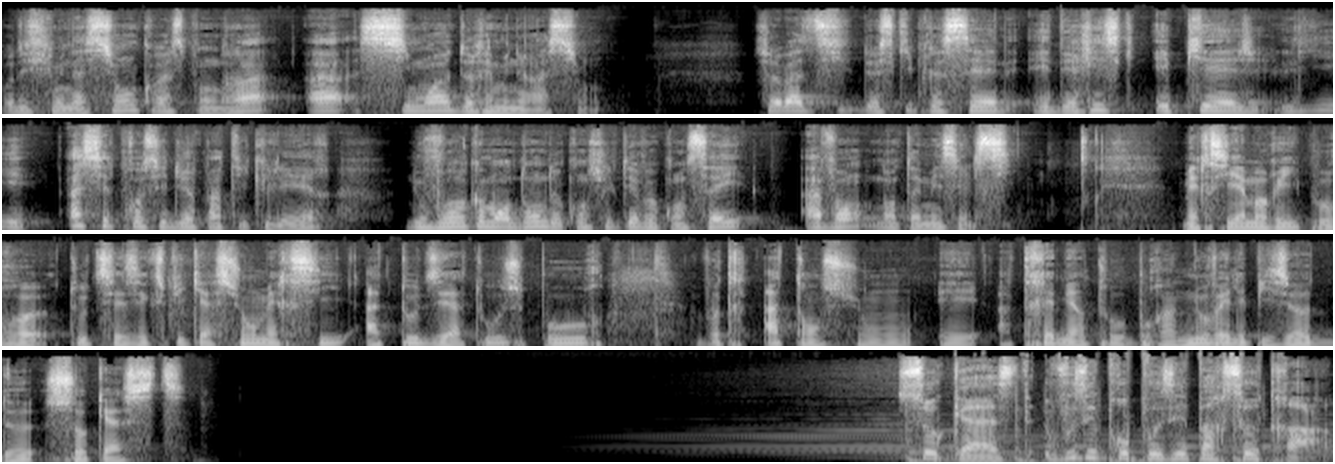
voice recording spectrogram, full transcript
pour discrimination correspondra à six mois de rémunération. Sur la base de ce qui précède et des risques et pièges liés à cette procédure particulière, nous vous recommandons de consulter vos conseils avant d'entamer celle-ci. Merci Amaury pour euh, toutes ces explications. Merci à toutes et à tous pour votre attention et à très bientôt pour un nouvel épisode de SoCast. SoCast vous est proposé par Sotra,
